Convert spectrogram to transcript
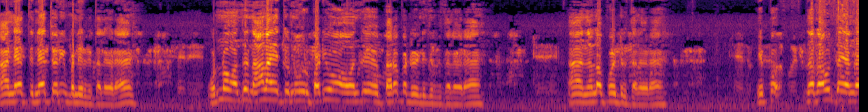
ஆ நேத்து நேத்து வரைக்கும் பண்ணிருக்கு தலைவரே. இன்னும் வந்து நாலாயிரத்தி நூறு படிவம் வந்து பெறப்பட வேண்டியது இருக்கு தலைவரை. ஆ நல்லா போயிட்டு இருக்கு தலைவரே. இப்போ இந்த ரவுண்ட் எங்க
